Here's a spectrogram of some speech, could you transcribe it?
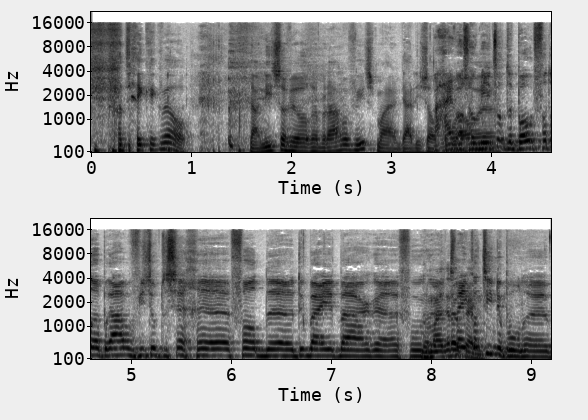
dat denk ik wel. Nou, niet zoveel als Abramovic, maar ja, die zal maar hij was ook niet op de boot van Abramovic om te zeggen van uh, doe mij het maar uh, voor twee kantinebonnen.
